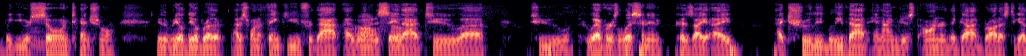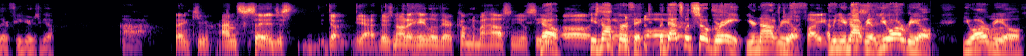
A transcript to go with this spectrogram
But you are so intentional. you're the real deal, brother. I just want to thank you for that. I wanted Oh, to say that to uh, to whoever's listening because I, I I truly believe that, and I'm just honored that God brought us together a few years ago. Ah, thank you. I'm saying just don't, yeah. There's not a halo there. Come to my house and you'll see. No, Oh, He's not so perfect, but that's what's so great. You're not real. I mean, you're not real. You are real. You are real,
